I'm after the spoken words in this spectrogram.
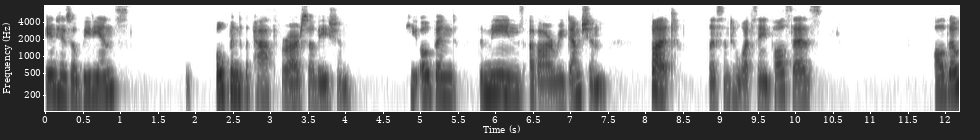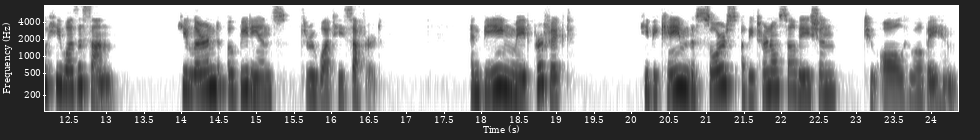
in his obedience, opened the path for our salvation. He opened the means of our redemption. But listen to what St. Paul says. Although he was a son, he learned obedience through what he suffered. And being made perfect, he became the source of eternal salvation to all who obey him.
